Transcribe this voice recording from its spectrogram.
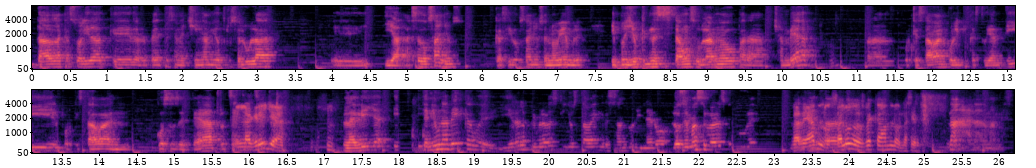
dada la casualidad que de repente se me chinga mi otro celular, eh, y hace dos años, casi dos años en noviembre, y pues yo necesitaba un celular nuevo para chambear, ¿no? Para- porque estaba en política estudiantil, porque estaba en cosas de teatro, etc. En la grilla. La grilla, y, y tenía una beca, güey, y era la primera vez que yo estaba ingresando dinero. Los demás celulares que tuve... La de AMLO. Saludos, beca AMLO, ¿no es cierto? Nah, nada mames.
